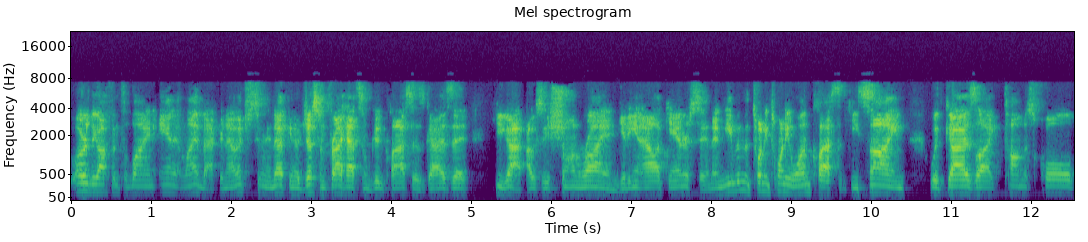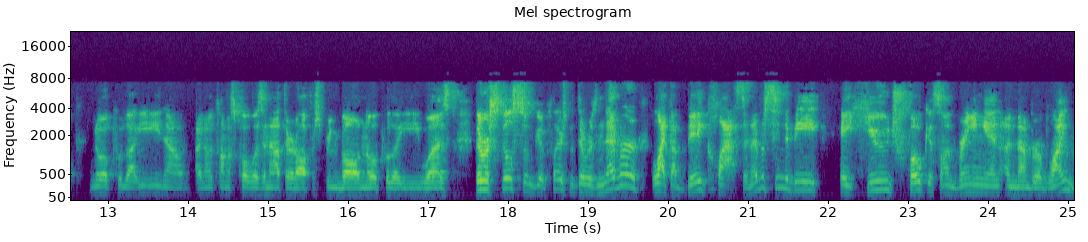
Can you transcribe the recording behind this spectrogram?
or the offensive line and at linebacker. Now, interestingly enough, you know, Justin Frye had some good classes, guys that he got. Obviously, Sean Rhyan, getting an Alec Anderson, and even the 2021 class that he signed with guys like Thomas Cole, Noah Pula'i. Now, I know Thomas Cole wasn't out there at all for spring ball. Noah Pula'i was. There were still some good players, but there was never like a big class. There never seemed to be a huge focus on bringing in a number of linemen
